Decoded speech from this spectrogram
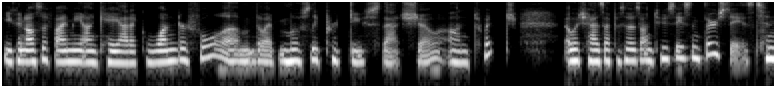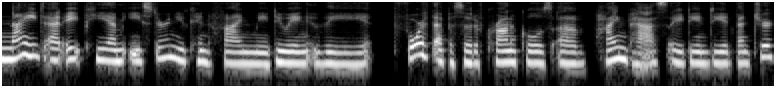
You can also find me on Chaotic Wonderful, um, though I mostly produce that show on Twitch, which has episodes on Tuesdays and Thursdays. Tonight at 8 p.m. Eastern, you can find me doing the fourth episode of Chronicles of Pine Pass, a D&D adventure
